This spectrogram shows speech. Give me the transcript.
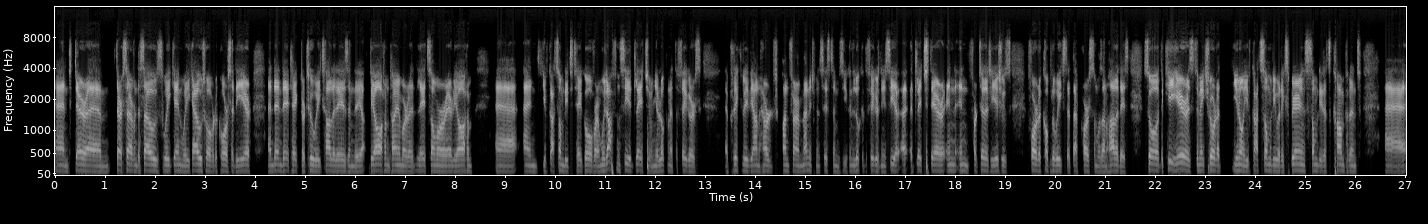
and they're um, they're serving the sows week in week out over the course of the year, and then they take their two weeks holidays in the the autumn time or late summer or early autumn, uh, and you've got somebody to take over. And we'll often see a glitch when you're looking at the figures. Uh, particularly the on-farm management systems, you can look at the figures and you see a, a, glitch there in, in fertility issues for the couple of weeks that that person was on holidays. So the key here is to make sure that you know you've got somebody with experience, somebody that's competent, uh,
